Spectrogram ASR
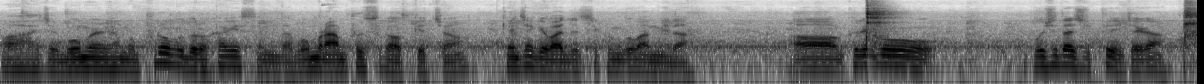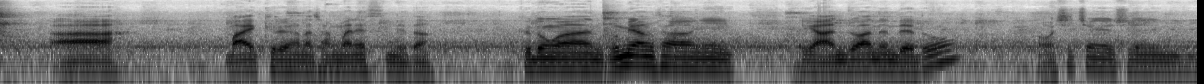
와 이제 몸을 한번 풀어보도록 하겠습니다. 몸을 안 풀 수가 없겠죠. 괜찮게 맞을지 궁금합니다. 어 그리고 보시다시피 제가 아 마이크를 하나 장만했습니다. 그동안 음향상이 되게 안 좋았는데도 어, 시청해주신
